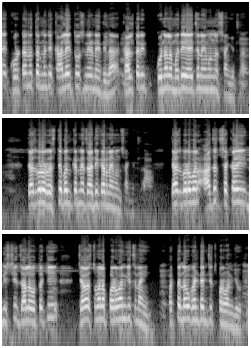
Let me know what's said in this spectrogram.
नाही कोर्टानं तर म्हणजे कालही तोच निर्णय दिला. काल तरी कोणाला मध्ये यायचं नाही म्हणूनच सांगितलं. त्याचबरोबर रस्ते बंद करण्याचा अधिकार नाही म्हणून सांगितलं. त्याचबरोबर आजच सकाळी निश्चित झालं होतं की ज्यावेळेस तुम्हाला परवानगीच नाही फक्त नऊ घंट्यांचीच परवानगी होती.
